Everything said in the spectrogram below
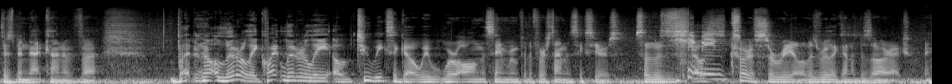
there's been that kind of. Uh, but no, literally, quite literally, oh, two weeks ago, we were all in the same room for the first time in six years. So it was, You that mean- was sort of surreal. It was really kind of bizarre, actually.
